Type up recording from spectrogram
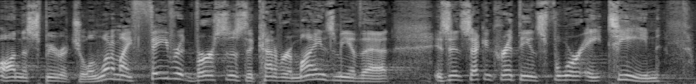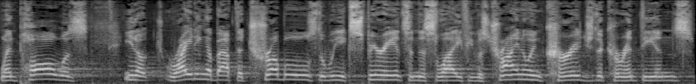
on the spiritual. And one of my favorite verses that kind of reminds me of that is in 2 Corinthians 4:18 when Paul was, you know, writing about the troubles that we experience in this life. He was trying to encourage the Corinthians.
